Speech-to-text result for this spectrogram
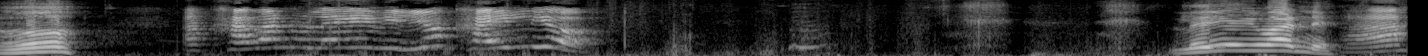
હા? ખાવાનું લઈ આવી લ્યો ખાઈ લ્યો લઈ આવ્યા ને? હા.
